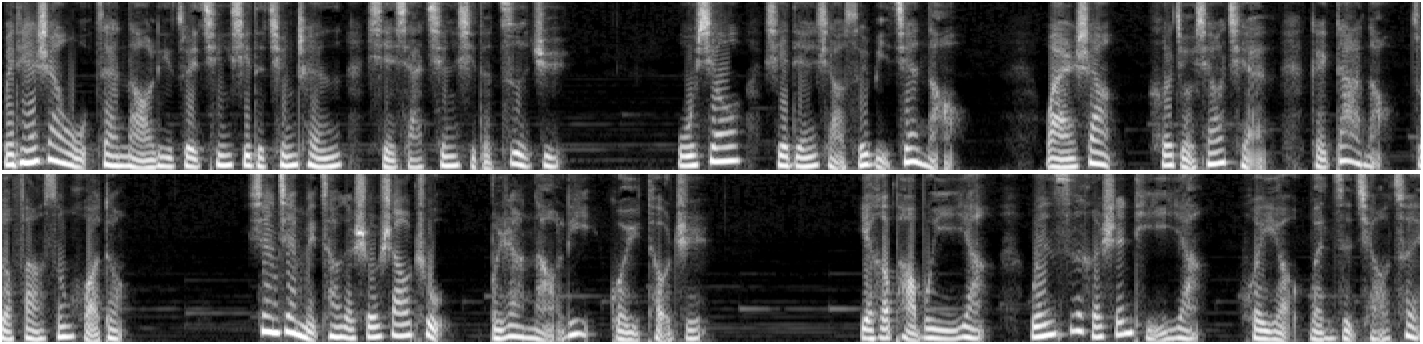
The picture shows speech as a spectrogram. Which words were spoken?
每天上午，在脑力最清晰的清晨，写下清晰的字句。午休写点小随笔健脑，晚上喝酒消遣，给大脑做放松活动，像健美操的收梢处，不让脑力过于透支。也和跑步一样，文思和身体一样会有文字憔悴。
